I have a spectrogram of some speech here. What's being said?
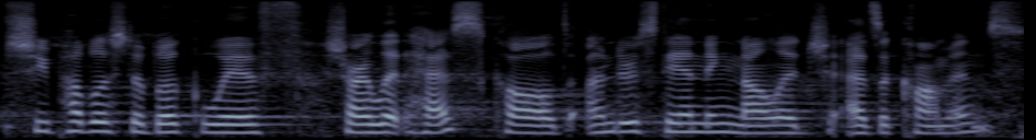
she published a book with Charlotte Hess called Understanding Knowledge as a Commons.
